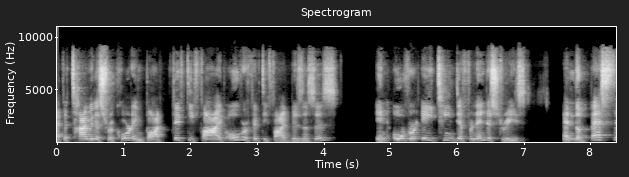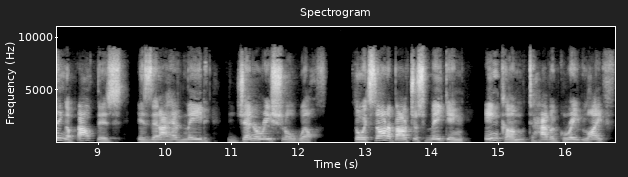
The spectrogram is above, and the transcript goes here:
at the time of this recording, bought 55, over 55 businesses in over 18 different industries. And the best thing about this is that I have made generational wealth. So it's not about just making income to have a great life.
